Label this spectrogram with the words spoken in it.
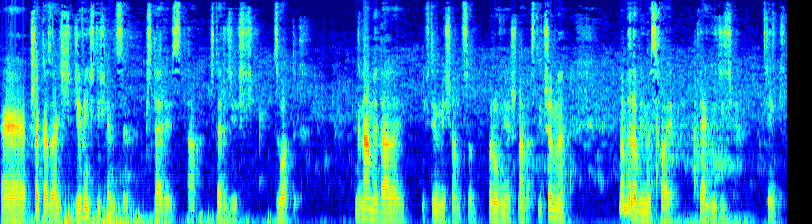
e, przekazaliście 9440 zł. Gnamy dalej i w tym miesiącu również na Was liczymy. No my robimy swoje, jak widzicie. Dzięki.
